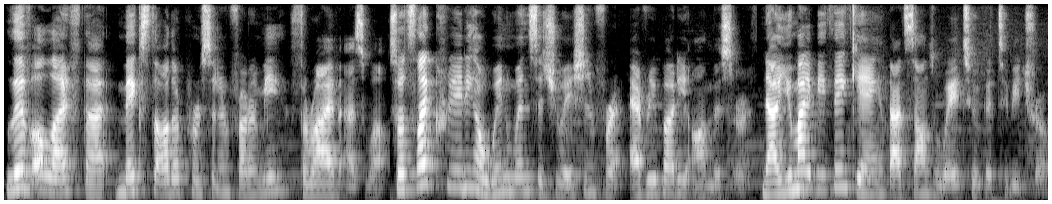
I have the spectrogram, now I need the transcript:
live a life that makes the other person in front of me thrive as well. So it's like creating a win-win situation for everybody on this earth. Now you might be thinking that sounds way too good to be true.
